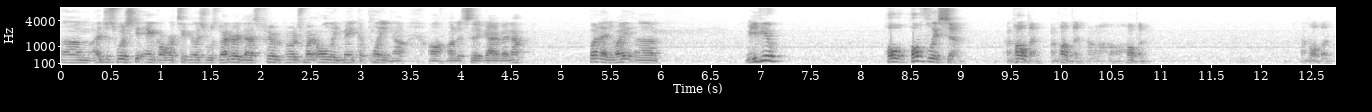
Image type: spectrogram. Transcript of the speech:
Um, I just wish the ankle articulation was better. That's pretty much my only main complaint uh, on this uh, guy right now. But anyway, um, review. Ho- hopefully soon. I'm hoping. I'm hoping. I'm hoping. I'm hoping.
